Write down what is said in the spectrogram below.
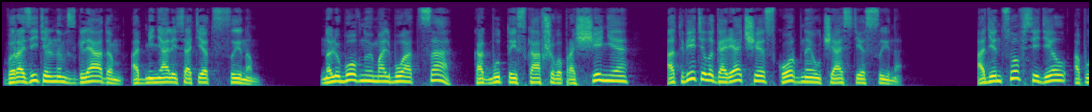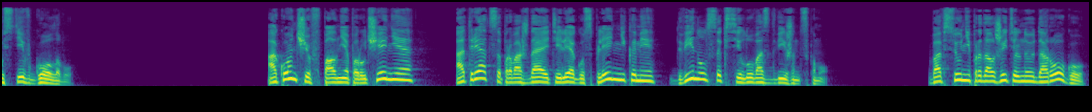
Выразительным взглядом обменялись отец с сыном. На любовную мольбу отца, как будто искавшего прощения, ответило горячее скорбное участие сына. Одинцов сидел, опустив голову. Окончив вполне поручение, отряд, сопровождая телегу с пленниками, двинулся к селу Воздвиженскому. Во всю непродолжительную дорогу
